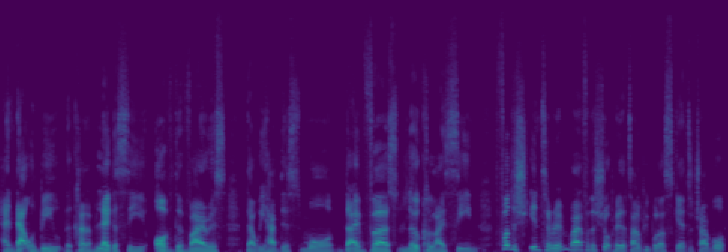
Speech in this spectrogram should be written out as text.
and that would be the kind of legacy of the virus that we have this more diverse, localized scene for the interim, right? For the short period of time, people are scared to travel,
